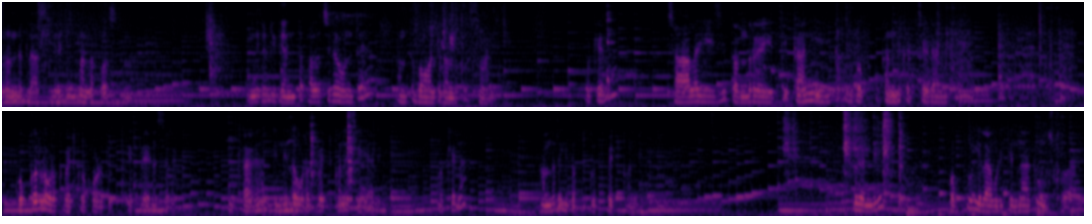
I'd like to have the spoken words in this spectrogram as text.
రెండు గ్లాసులు నీళ్ళు మళ్ళీ పోస్తున్నాను. ఎందుకంటే ఇది ఎంత పలచగా ఉంటే అంత బాగుంటుంది అందుకోసం అని. ఓకేనా? చాలా ఈజీ తొందరగా అయ్యింది కానీ ఇవి కందిపప్పు కంది కట్ చేయడానికి కుక్కర్లో ఉడకబెట్టుకోకూడదు ఎప్పుడైనా సరే. ఇట్లాగా గిన్నెలో ఉడకబెట్టుకొని చేయాలి. ఓకేనా? అందరూ ఇది ఒకటి గుర్తుపెట్టుకోండి. చూడండి. పప్పు ఇలా ఉడికిందాక ఉంచుకోవాలి.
